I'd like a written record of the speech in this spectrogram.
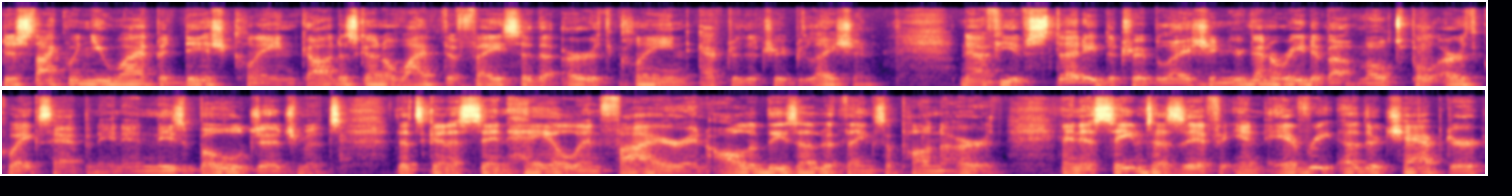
Just like when you wipe a dish clean, God is going to wipe the face of the earth clean after the tribulation. Now, if you've studied the tribulation, you're going to read about multiple earthquakes happening and these bowl judgments that's going to send hail and fire and all of these other things upon the earth. And it seems as if in every other chapter,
